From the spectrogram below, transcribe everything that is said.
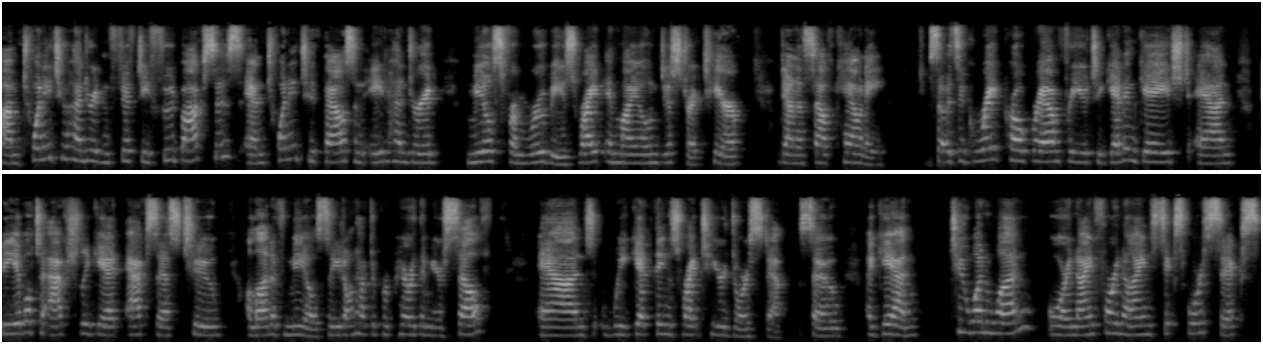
um, 2,250 food boxes and 22,800 meals from Ruby's right in my own district here down in South County. So it's a great program for you to get engaged and be able to actually get access to a lot of meals. So you don't have to prepare them yourself and we get things right to your doorstep. So again, 211 or 949 646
